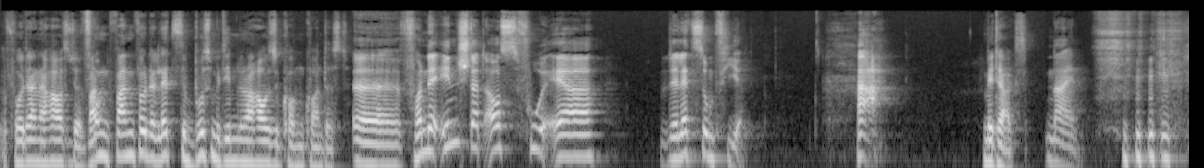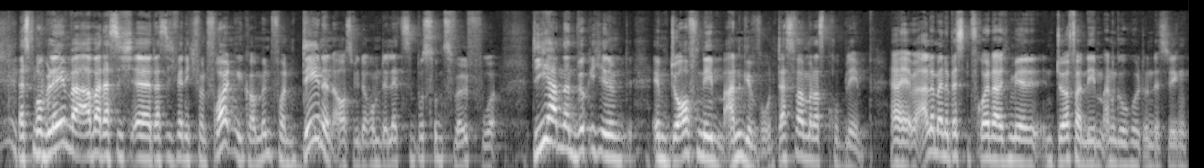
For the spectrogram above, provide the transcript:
Vor deiner Haustür. Wann, wann war der letzte Bus, mit dem du nach Hause kommen konntest? Äh, von der Innenstadt aus fuhr er der letzte um vier. Ha! Mittags. Nein. das Problem war aber, dass ich, äh, dass ich, wenn ich von Freunden gekommen bin, von denen aus wiederum der letzte Bus um 12 fuhr. Die haben dann wirklich im, im Dorf nebenan gewohnt. Das war immer das Problem. Ja, alle meine besten Freunde habe ich mir in Dörfern nebenan geholt und deswegen,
